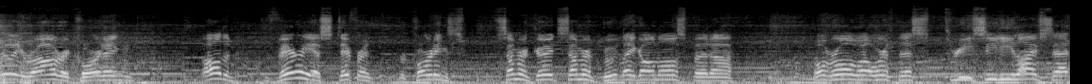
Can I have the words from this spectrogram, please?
really raw recording. All the various different recordings. Some are good, some are bootleg almost, but uh, overall well worth this three CD live set.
